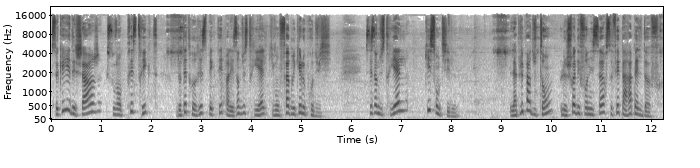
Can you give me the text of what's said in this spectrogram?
Ce cahier des charges, souvent très strict, doit être respecté par les industriels qui vont fabriquer le produit. Ces industriels, qui sont-ils? La plupart du temps, le choix des fournisseurs se fait par appel d'offres.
